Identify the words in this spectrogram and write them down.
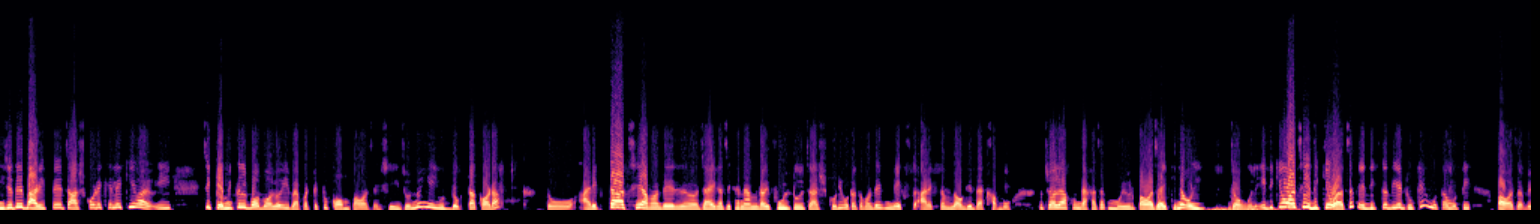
নিজেদের বাড়িতে চাষ করে খেলে কি হয়? এই যে কেমিক্যাল বলো এই ব্যাপারটা একটু কম পাওয়া যায়। সেই জন্যই এই উদ্যোগটা করা। তো আরেকটা আছে আমাদের জায়গা যেখানে আমরা ওই ফুল টুল চাষ করি, ওটা তোমাদের নেক্সট আরেকটা ব্লগে দেখাবো। তো চলো এখন দেখা যাক ময়ূর পাওয়া যায় কিনা ওই জঙ্গলে। এদিকেও আছে এদিকেও আছে, তো এদিকটা দিয়ে ঢুকে মোটামুটি পাওয়া যাবে।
